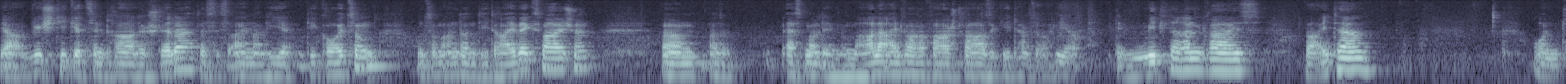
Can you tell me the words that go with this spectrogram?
ja, wichtige zentrale Stelle. Das ist einmal hier die Kreuzung und zum anderen die Dreiwegsweiche. Ähm, also erstmal die normale einfache Fahrstraße geht also hier den mittleren Kreis weiter und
